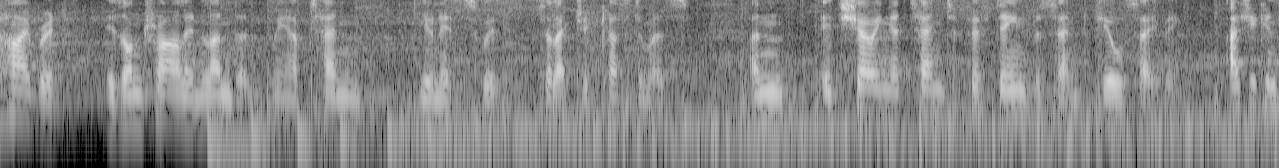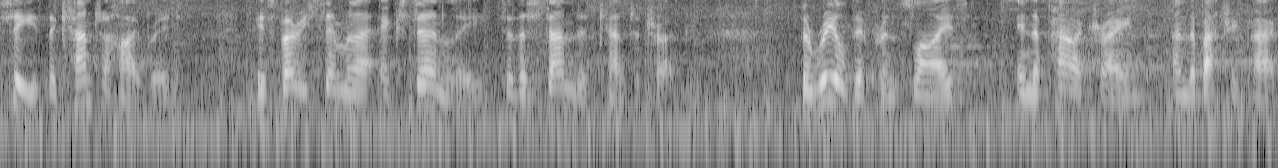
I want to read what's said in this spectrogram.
Hybrid is on trial in London. We have 10 units with selected customers and it's showing a 10 to 15% fuel saving. As you can see, the Canter Hybrid is very similar externally to the standard Canter truck. The real difference lies in the powertrain and the battery pack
